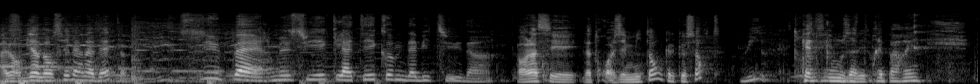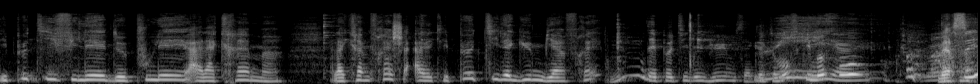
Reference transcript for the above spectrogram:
Alors bien dansé Bernadette? Super, me suis éclatée comme d'habitude. Alors là c'est la troisième mi-temps en quelque sorte. Oui. Qu'est-ce que vous nous avez préparé? Des petits filets de poulet à la crème, à la crème fraîche avec les petits légumes bien frais. Mmh, Des petits légumes, c'est exactement ce qu'il me euh, faut. Merci.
